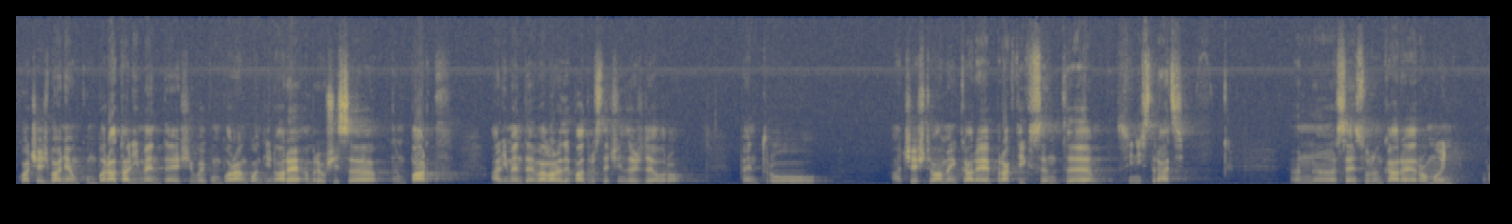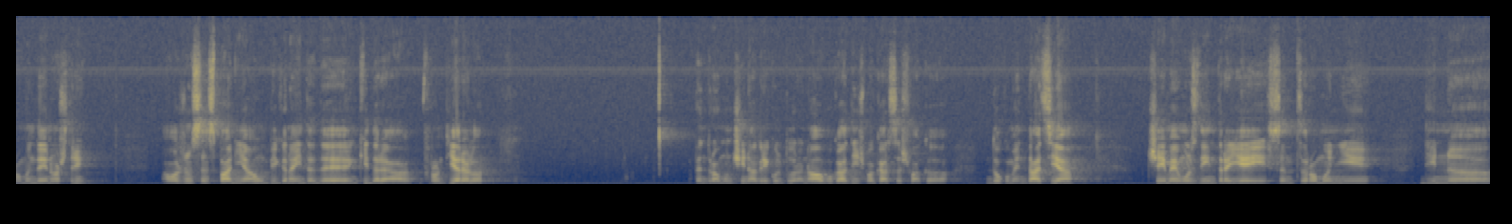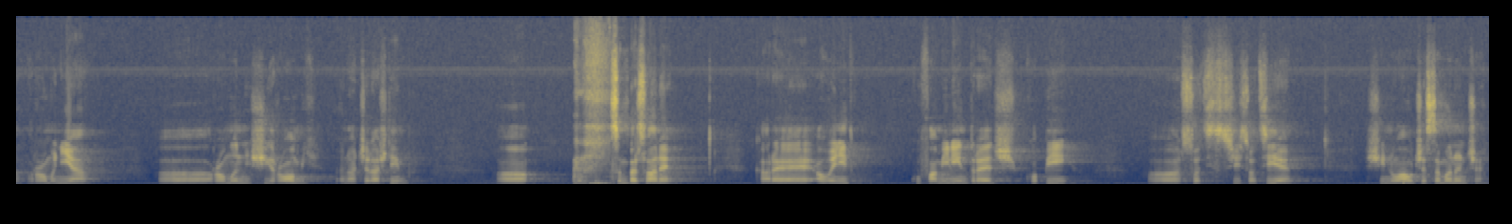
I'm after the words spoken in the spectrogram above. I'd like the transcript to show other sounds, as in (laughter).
cu acești bani am cumpărat alimente și voi cumpăra în continuare. Am reușit să împart alimente în valoare de 450 de euro pentru acești oameni care practic sunt uh, sinistrați în uh, sensul în care români, români de noștri, au ajuns în Spania un pic înainte de închiderea frontierelor pentru a munci în agricultură. N-au apucat nici măcar să-și facă documentația. Cei mai mulți dintre ei sunt români din uh, România, uh, români și romi în același timp. Uh, (clears throat) sunt persoane care au venit cu familii întregi, copii, uh, soți și soție și nu au ce să mănânce.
